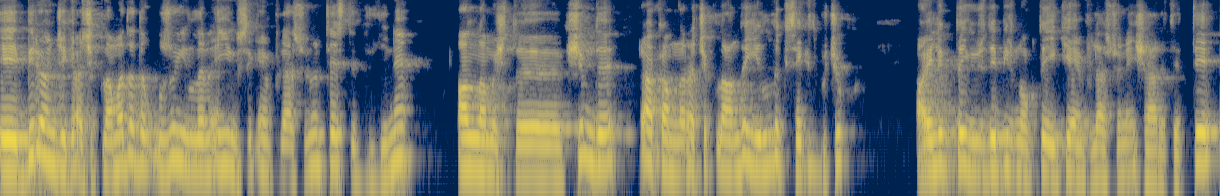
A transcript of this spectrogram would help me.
Ee, bir önceki açıklamada da uzun yılların en yüksek enflasyonun test edildiğini anlamıştık. Şimdi rakamlar açıklandı. Yıllık 8,5, aylıkta %1.2 enflasyona işaret etti.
